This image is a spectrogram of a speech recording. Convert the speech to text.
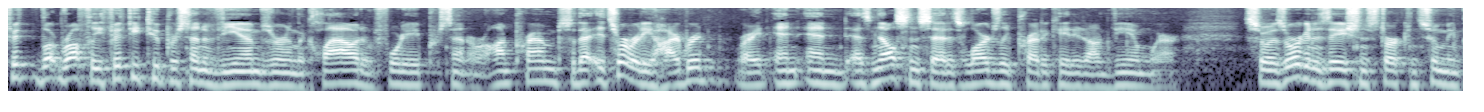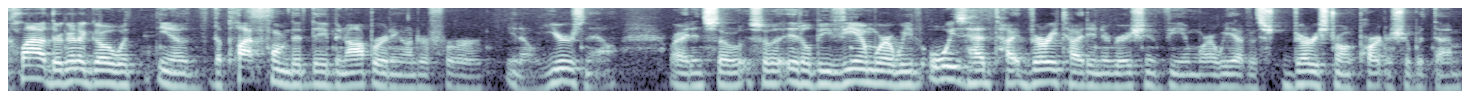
roughly 52% of VMs are in the cloud and 48% are on-prem. So that it's already hybrid, right? And and as Nelson said, it's largely predicated on VMware. So as organizations start consuming cloud, they're going to go with you know the platform that they've been operating under for you know years now, right? And so so it'll be VMware. We've always had tight, very tight integration with VMware. We have a very strong partnership with them,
